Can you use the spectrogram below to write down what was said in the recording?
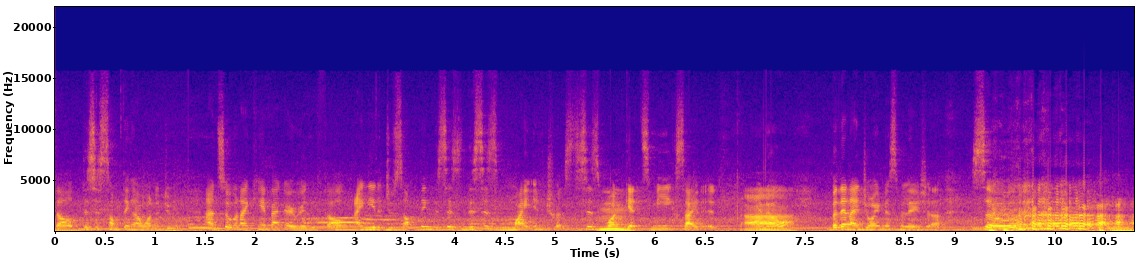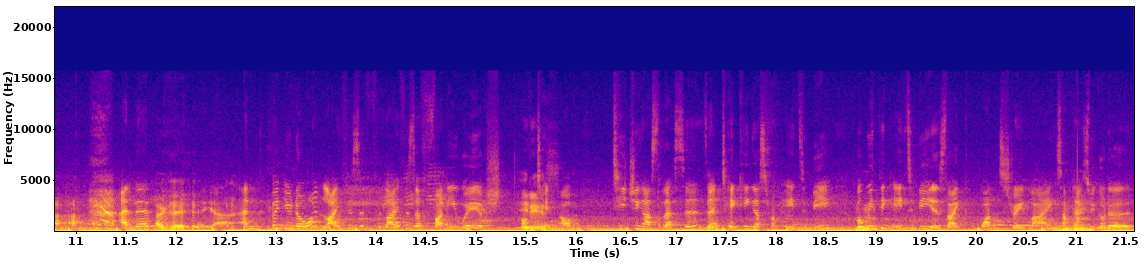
felt this is something I want to do. And so when I came back, I really felt I need to do something. This is this is my interest. This is what Mm. gets me excited. You Ah. know. But then I joined Miss Malaysia. So and then Okay. yeah. And but you know what? Life is a life is a funny way of sh- of, of teaching us lessons and taking us from A to B. But we Mhm. think A to B is like one straight line. Sometimes we go to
